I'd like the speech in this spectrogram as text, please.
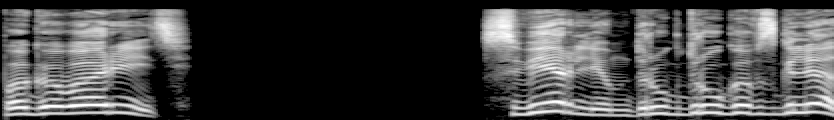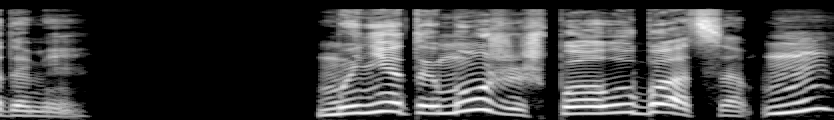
поговорить. Сверлим друг друга взглядами. Мне ты можешь поулыбаться, м?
